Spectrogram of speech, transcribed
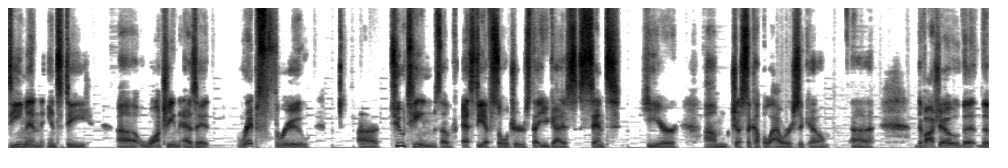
demon entity, uh, watching as it rips through uh, two teams of SDF soldiers that you guys sent here um, just a couple hours ago. Uh, the the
